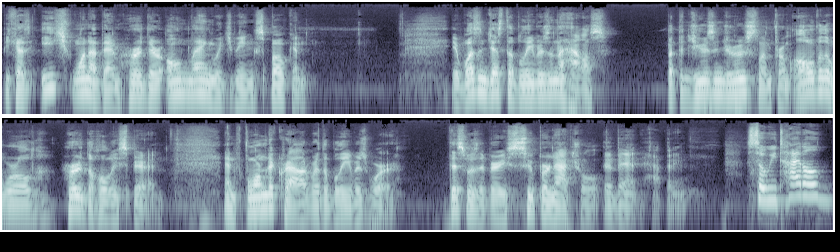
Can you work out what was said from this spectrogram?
because each one of them heard their own language being spoken. It wasn't just the believers in the house, but the Jews in Jerusalem from all over the world heard the Holy Spirit and formed a crowd where the believers were. This was a very supernatural event happening. So we titled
